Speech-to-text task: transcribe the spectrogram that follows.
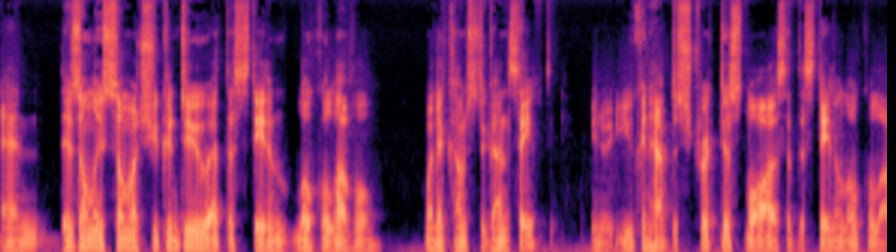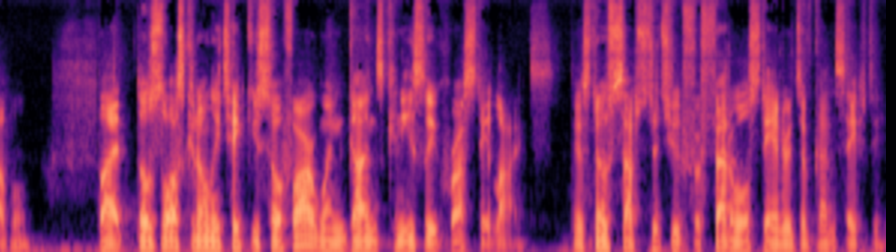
And there's only so much you can do at the state and local level when it comes to gun safety. You know, you can have the strictest laws at the state and local level. But those laws can only take you so far when guns can easily cross state lines. There's no substitute for federal standards of gun safety.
